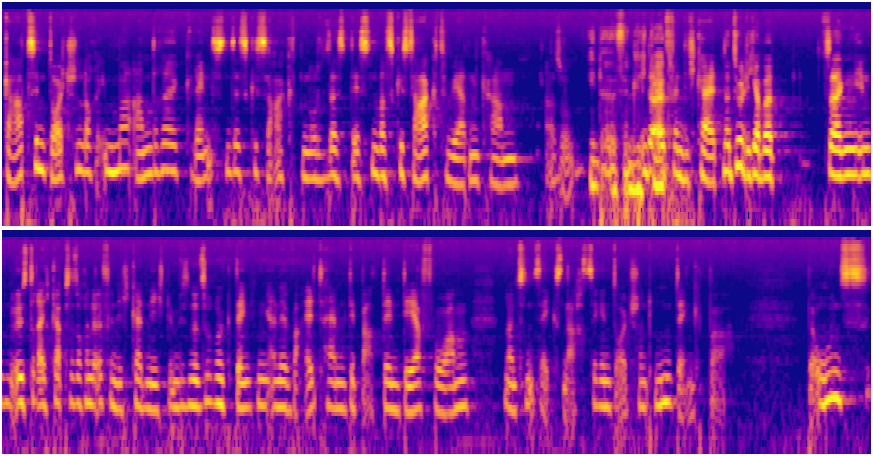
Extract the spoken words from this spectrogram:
gab es in Deutschland auch immer andere Grenzen des Gesagten oder dessen, was gesagt werden kann. Also in der Öffentlichkeit. In der Öffentlichkeit, natürlich, aber sagen, in Österreich gab es das auch in der Öffentlichkeit nicht. Wir müssen nur zurückdenken, eine Waldheim-Debatte in der Form 1986 in Deutschland undenkbar. Bei uns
